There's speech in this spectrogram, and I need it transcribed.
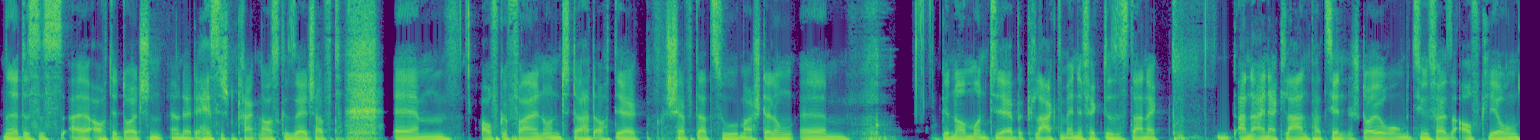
Ne, das ist äh, auch der deutschen äh, oder der hessischen Krankenhausgesellschaft ähm, aufgefallen und da hat auch der Chef dazu mal Stellung ähm, genommen und der beklagt im Endeffekt, dass es da eine an einer klaren Patientensteuerung beziehungsweise Aufklärung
